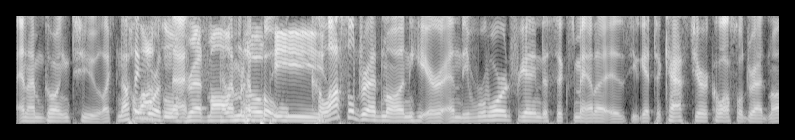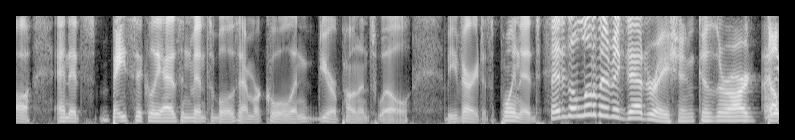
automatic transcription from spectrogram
and I'm going to like nothing Colossal more than that. Dreadmaw and I'm going to OP. put Colossal Dreadmaw in here, and the reward for getting to six mana is you get to cast your Colossal Dreadmaw, and it's basically as invincible as Emrakul, and your opponents will be very disappointed. That is a little bit of exaggeration because there are double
